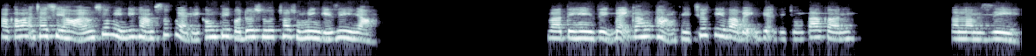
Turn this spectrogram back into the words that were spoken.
À, các bạn cho chị hỏi hôm trước mình đi khám sức khỏe thì công ty có đưa cho, cho chúng mình cái gì nhỉ? Và tình hình dịch bệnh căng thẳng thì trước khi vào bệnh viện thì chúng ta cần cần làm gì?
